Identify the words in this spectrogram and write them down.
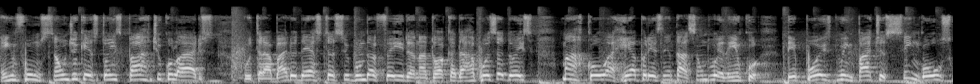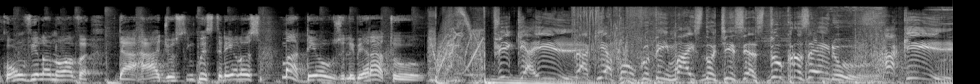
em função de questões particulares. O trabalho desta segunda-feira na Toca da Raposa 2 marcou a reapresentação do elenco depois do empate sem gols com Vila Nova. Da Rádio 5 Estrelas, Matheus Liberato. Fique aí! Daqui a pouco tem mais notícias do Cruzeiro. Aqui,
